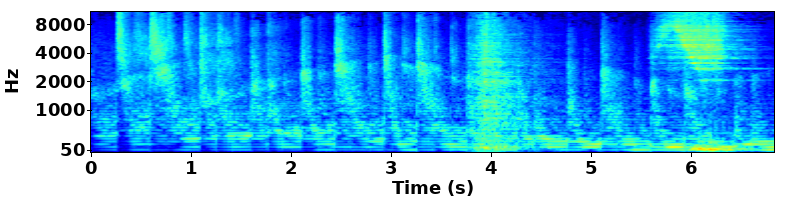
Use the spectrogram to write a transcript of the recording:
Thank you.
